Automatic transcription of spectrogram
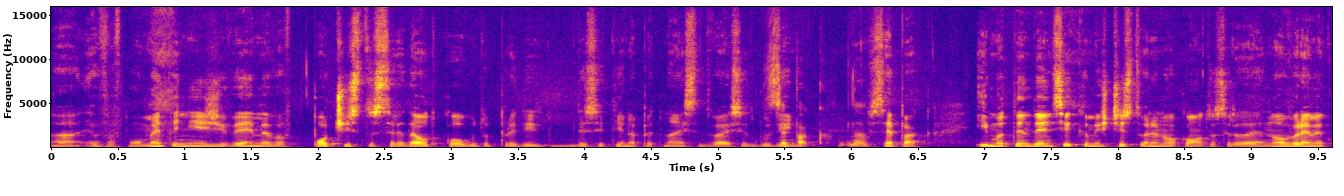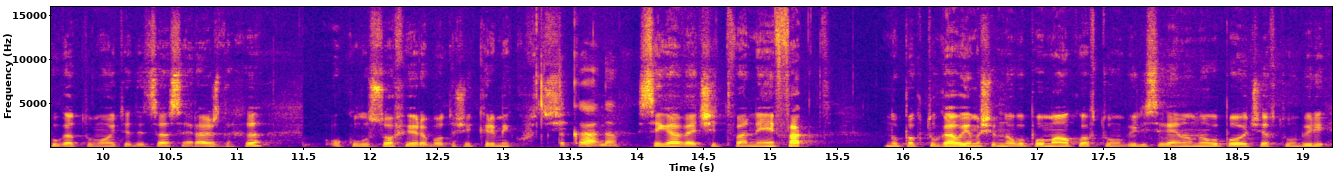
а, в момента ние живееме в по-чиста среда, отколкото преди 10 на 15-20 години. Все пак, да. Все пак. Има тенденция към изчистване на околната среда. Едно време, когато моите деца се раждаха, около София работеше Кремиковци. Така, да. Сега вече това не е факт. Но пък тогава имаше много по-малко автомобили, сега има много повече автомобили.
